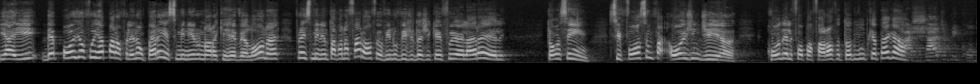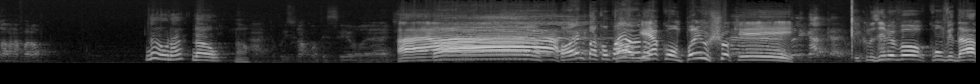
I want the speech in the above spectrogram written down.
E aí, depois eu fui reparar, eu falei, não, pera aí, esse menino na hora que revelou, né, eu falei, esse menino tava na farofa, eu vi no vídeo da GK e fui olhar, era ele. Então assim, se fosse um, fa- hoje em dia, quando ele for pra farofa, todo mundo quer A pegar. Jade Picon tava na farofa? Não, né? Não. Não. Ah, então por isso que não aconteceu antes. Ah! Ó, ele tá acompanhando. Alguém acompanha o Choquei. Tô ligado, cara. Inclusive, eu vou convidar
